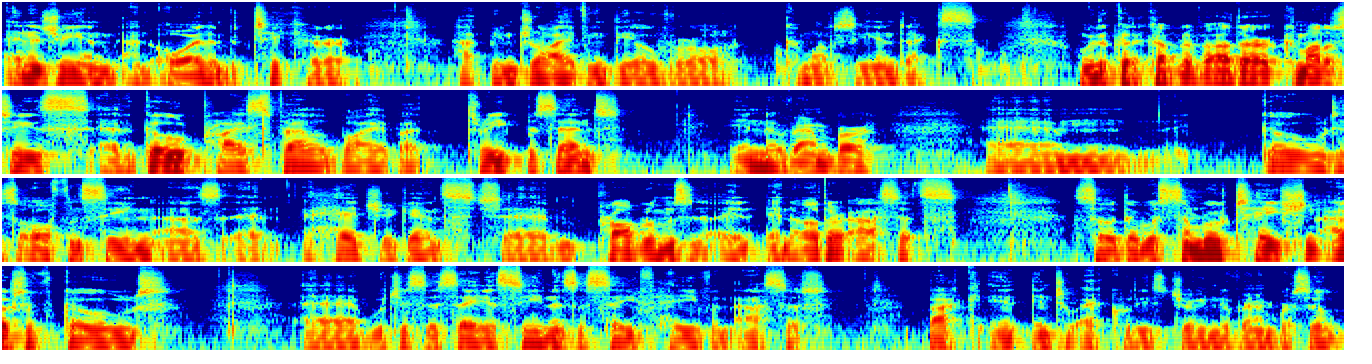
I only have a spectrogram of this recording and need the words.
energy and, and oil in particular have been driving the overall commodity index. When we look at a couple of other commodities, uh, the gold price fell by about 3% in November. Um, gold is often seen as a, a hedge against um, problems in, in, other assets. So there was some rotation out of gold uh, which, as I say, is seen as a safe haven asset back in, into equities during November. So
